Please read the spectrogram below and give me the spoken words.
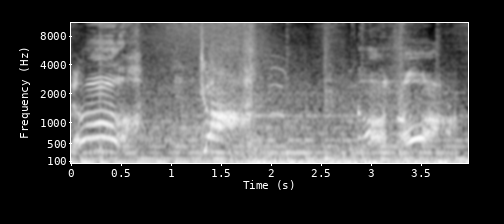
"না! না, না!"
